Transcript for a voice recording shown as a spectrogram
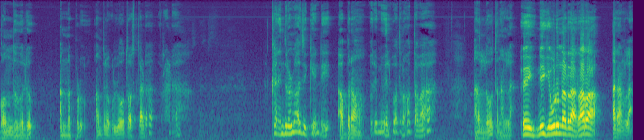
బంధువులు అన్నప్పుడు అందులో ఒక లోతు వస్తాడా? రాడా? కానీ ఇందులో లాజిక్ ఏంటి? అబ్రాహం మరి మేము వెళ్ళిపోతున్నాం వస్తావా? ఆ లోతు నల్ల. ఏయ్ నీకు ఎవడున్నాడు రా రారా. అని అనలా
